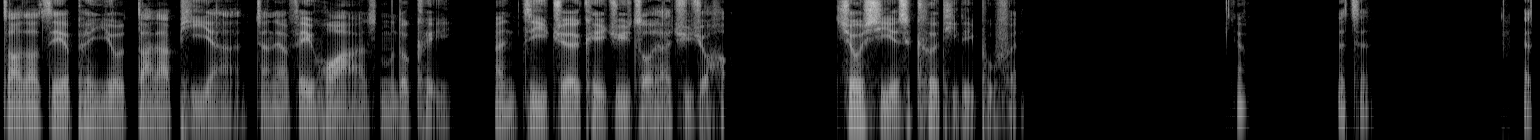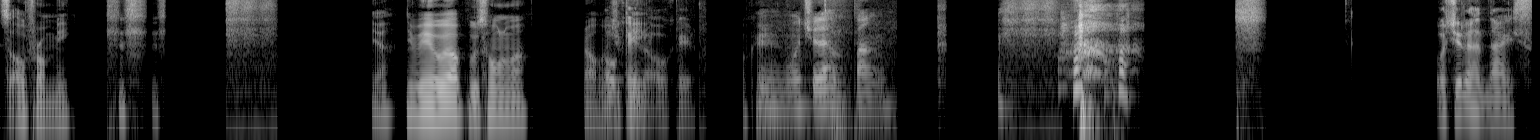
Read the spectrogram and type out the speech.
找找自己的朋友打打屁啊，讲讲废话啊，什么都可以，让你自己觉得可以继续走下去就好。休息也是课题的一部分。Yeah, that's it. That's all from me. Yeah，你们有要补充的吗？然后我们就可以 OK 了，OK 了，OK。嗯，我觉得很棒。我觉得很 nice。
